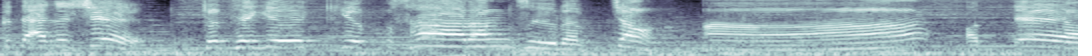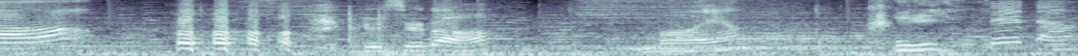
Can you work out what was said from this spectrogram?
근데 아저씨 저 되게 귀엽고 사랑스럽죠? 아 어때요? 글쎄다 뭐요? 글쎄다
